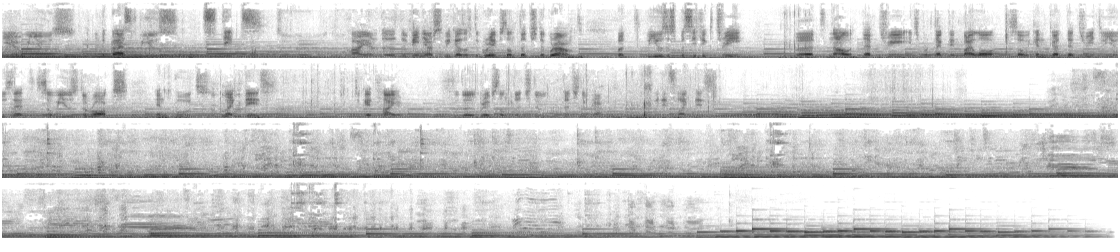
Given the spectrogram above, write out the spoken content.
Here we use in the past we use sticks to, to hire the, the vineyards because of the grapes don't touch the ground. But we use a specific tree. But now that tree is protected by law, so we can cut that tree to use it. So we use the rocks and put like this to get higher. So the grapes don't touch the touch the ground. But it's like this.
